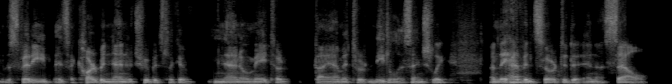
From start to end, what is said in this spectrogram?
this very it's a carbon nanotube it's like a nanometer diameter needle essentially and they have inserted it in a cell.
